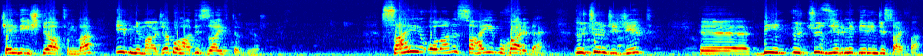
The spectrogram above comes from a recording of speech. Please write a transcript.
kendi iştihatımla İbn Mace bu hadis zayıftır diyor. Sahih olanı Sahih Bukhari'de. 3. cilt e, 1321. sayfa.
